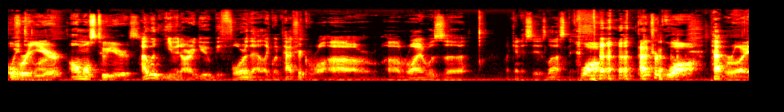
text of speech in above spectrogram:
over a year, long. almost two years. I would even argue before that, like when Patrick Roy, uh, uh, Roy was. Uh, what can I say his last name? Waugh. Patrick Waugh. Pat Roy.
